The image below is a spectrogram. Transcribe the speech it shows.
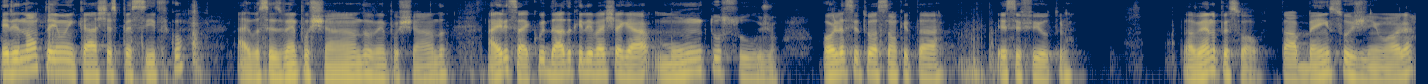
ele não tem um encaixe específico. Aí vocês vêm puxando, vem puxando. Aí ele sai. Cuidado que ele vai chegar muito sujo. Olha a situação que tá esse filtro. Tá vendo, pessoal? Tá bem sujinho, olha.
